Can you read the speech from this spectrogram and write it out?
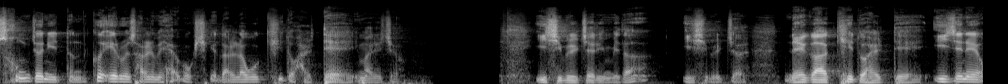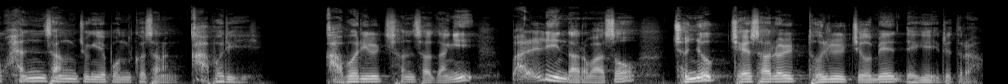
성전이 있던 그 예루살렘을 회복시켜 달라고 기도할 때 이 말이죠. 21절입니다. 21절. 내가 기도할 때 이전에 환상 중에 본 그 사람 가버리 가버릴 천사장이 빨리 날아와서 저녁 제사를 드릴 점에 내게 이르더라.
